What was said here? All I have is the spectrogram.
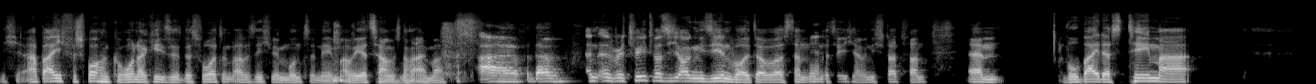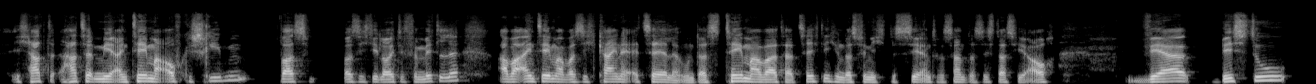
ich habe eigentlich versprochen, Corona-Krise, das Wort und alles nicht mehr im Mund zu nehmen, aber jetzt haben wir es noch einmal. Ah, verdammt. Ein, ein, Retreat, was ich organisieren wollte, aber was dann ja. natürlich einfach nicht stattfand. Ähm, wobei das Thema ich hatte, hatte mir ein Thema aufgeschrieben, was, was ich die Leute vermittle, aber ein Thema, was ich keine erzähle. Und das Thema war tatsächlich, und das finde ich das sehr interessant, das ist das hier auch, wer bist du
